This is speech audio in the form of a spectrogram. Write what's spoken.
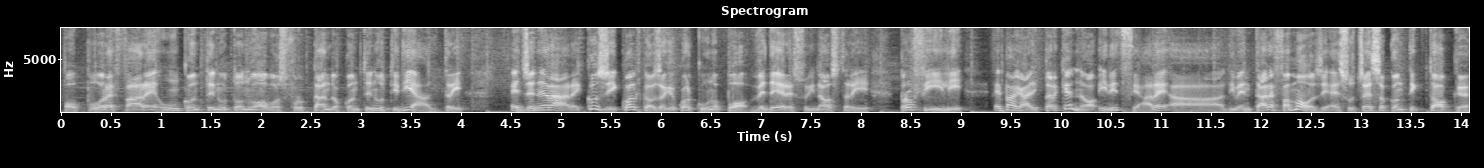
oppure fare un contenuto nuovo sfruttando contenuti di altri e generare così qualcosa che qualcuno può vedere sui nostri profili e magari perché no iniziare a diventare famosi. È successo con TikTok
